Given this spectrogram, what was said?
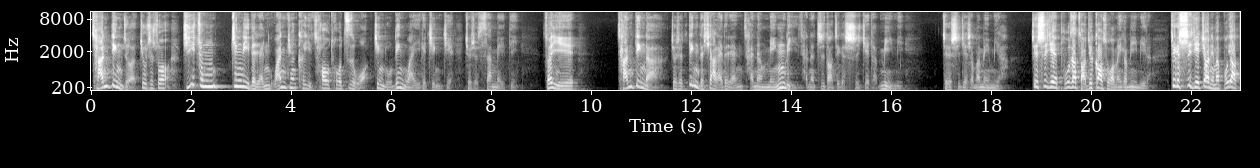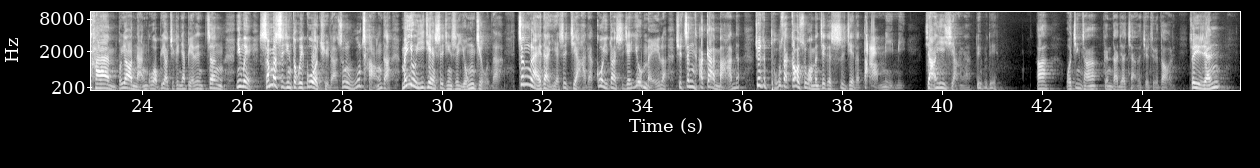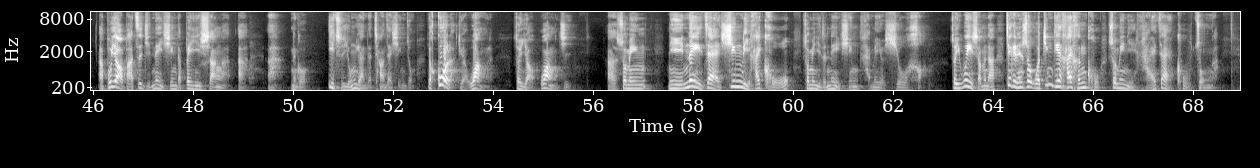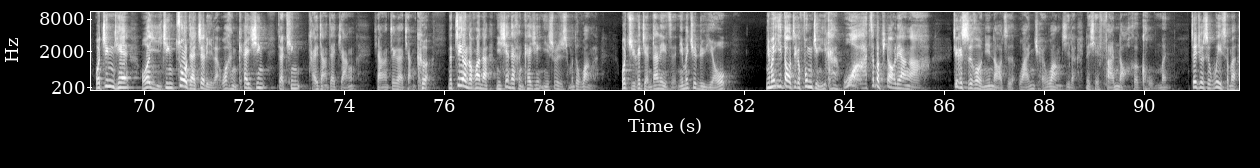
禅定者就是说，集中精力的人，完全可以超脱自我，进入另外一个境界，就是三昧定。所以禅定呢，就是定得下来的人，才能明理，才能知道这个世界的秘密。这个世界什么秘密啊？这个世界菩萨早就告诉我们一个秘密了。这个世界叫你们不要贪，不要难过，不要去跟人家别人争，因为什么事情都会过去的，是无常的，没有一件事情是永久的，争来的也是假的，过一段时间又没了，去争它干嘛呢？就是菩萨告诉我们这个世界的大秘密，想一想呢，对不对？啊，我经常跟大家讲的就这个道理。所以人啊，不要把自己内心的悲伤啊啊啊，能够一直永远的藏在心中，要过了就要忘了，所以要忘记啊，说明你内在心里还苦，说明你的内心还没有修好。所以为什么呢？这个人说我今天还很苦，说明你还在苦中啊。我今天我已经坐在这里了，我很开心，在听台长在讲讲这个讲课。那这样的话呢，你现在很开心，你是不是什么都忘了？我举个简单例子，你们去旅游，你们一到这个风景一看，哇，这么漂亮啊！这个时候你脑子完全忘记了那些烦恼和苦闷。这就是为什么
